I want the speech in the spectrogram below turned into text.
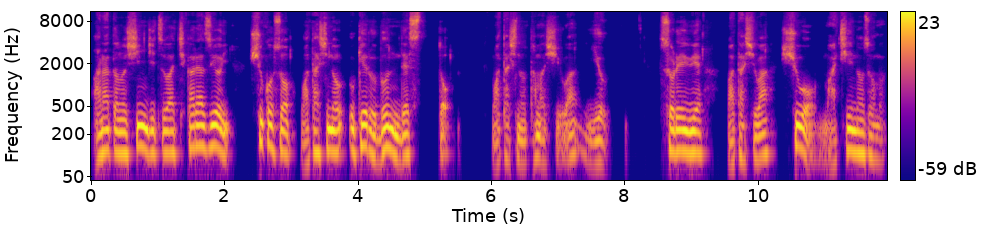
あなたの真実は力強い。主こそ私の受ける分です。と、私の魂は言う。それゆえ、私は主を待ち望む。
